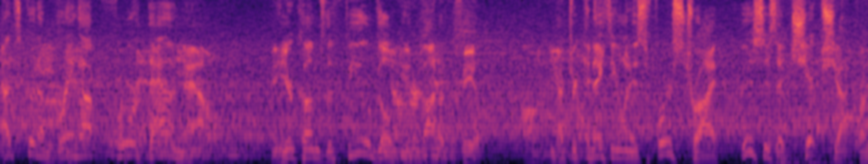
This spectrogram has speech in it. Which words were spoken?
That's going to bring up fourth down now. And here comes the field goal unit onto the field. After connecting on his first try, this is a chip shot from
